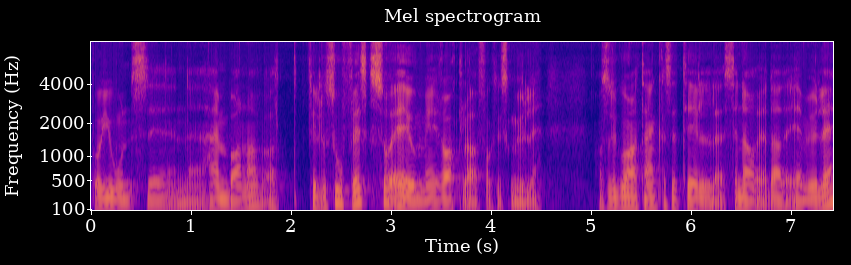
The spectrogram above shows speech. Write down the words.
på Jon sin hjemmebane. At filosofisk så er jo mirakler faktisk mulig. Altså Det går an å tenke seg til scenarioer der det er mulig.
